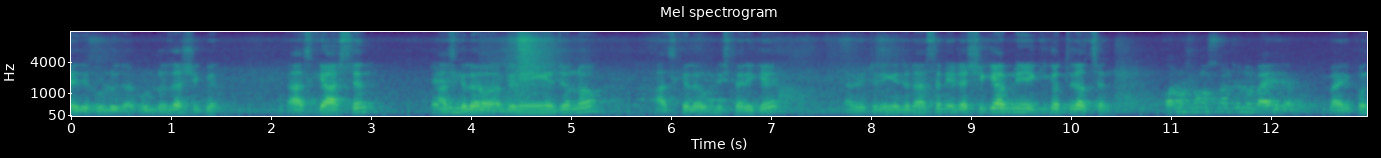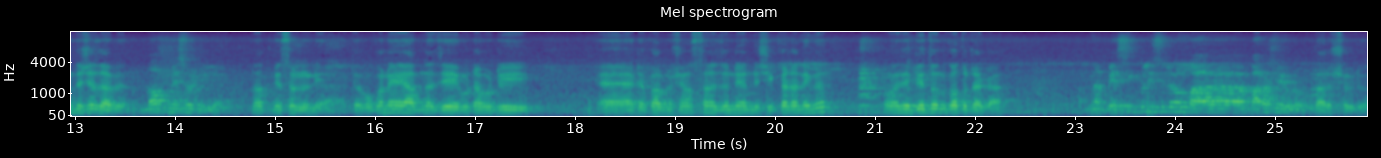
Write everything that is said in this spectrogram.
এই যে বুলডোজার বুলডোজার শিখবেন। আজকে আসছেন। আজকে ট্রেনিংয়ের জন্য আজকে হলো উনিশ তারিখে। আপনি ট্রেনিংয়ের জন্য আসছেন। এটা শিখে আপনি কি করতে যাচ্ছেন? কর্মসংস্থানের জন্য বাইরে যাব। বাইরে কোন দেশে যাবেন? নর্থ মেসোডিয়া নর্থ মেসোডোনিয়া তো ওখানে আপনার যে মোটামুটি একটা কর্মসংস্থানের জন্য আপনি শিক্ষাটা নেবেন। আমাদের বেতন কত টাকা? আপনার বেসিক বিল ছিল বারোশো ইউরো। বারোশো ইউরো।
